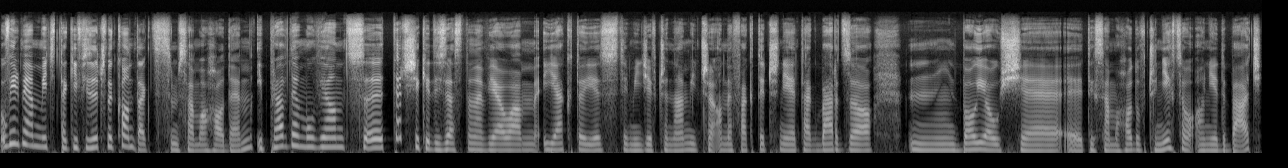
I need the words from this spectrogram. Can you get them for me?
uwielbiam mieć taki fizyczny kontakt z tym samochodem i prawdę mówiąc e, też się kiedyś zastanawiałam, jak to jest z tymi dziewczynami, czy one faktycznie tak bardzo mm, boją się e, tych samochodów, czy nie chcą o nie dbać.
